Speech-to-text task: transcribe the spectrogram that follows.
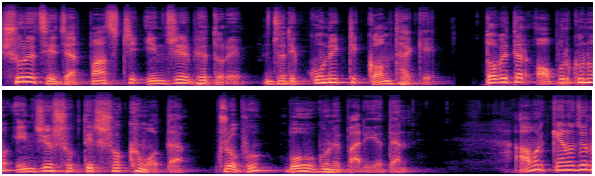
শুনেছি যার পাঁচটি ইন্দ্রিয়ের ভেতরে যদি কোন একটি কম থাকে, তবে তার অপর কোনো ইন্দ্রিয় শক্তির সক্ষমতা প্রভু বহুগুণে বাড়িয়ে দেন। আমার কেন যেন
